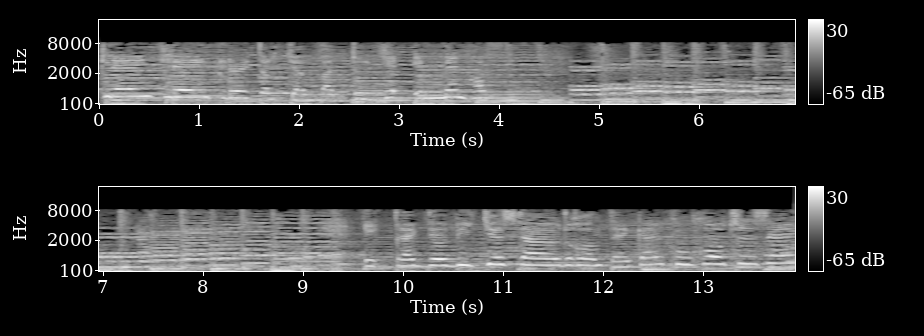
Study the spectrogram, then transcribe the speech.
klein, klein kleutertje, wat doe je in mijn hof? Trek de bietjes uit rond en kijk hoe groot ze zijn.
